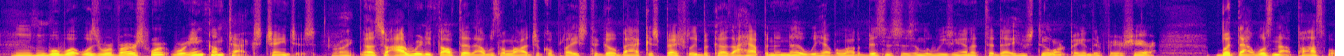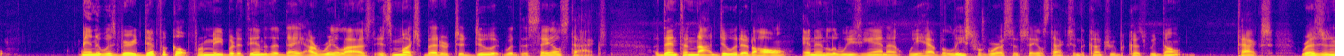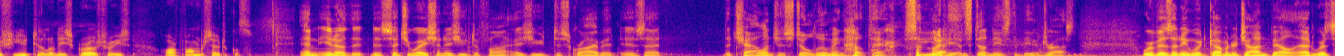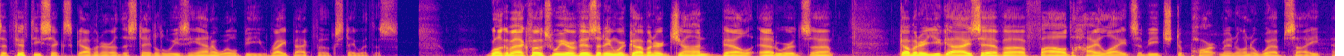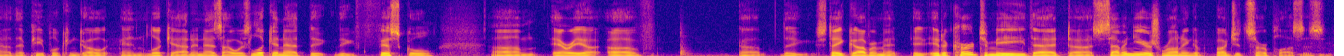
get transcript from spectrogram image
Well, what was reversed were, were income tax changes. Right. Uh, so I really thought that that was the logical place to go back, especially because I happen to know we have a lot of businesses in Louisiana today who still aren't paying their fair share. But that was not possible. And it was very difficult for me, but at the end of the day, I realized it's much better to do it with the sales tax than to not do it at all. And in Louisiana, we have the least regressive sales tax in the country because we don't tax residential utilities, groceries, or pharmaceuticals. And you know the the situation as you define as you describe it is that the challenge is still looming out there, so Yes. it, it still needs to be addressed. We're visiting with Governor John Bel Edwards, the 56th governor of the state of Louisiana. We'll be right back, folks. Stay with us. Welcome back, folks. We are visiting with Governor John Bel Edwards. Uh, Governor, you guys have uh, filed highlights of each department on a website uh, that people can go and look at. And as I was looking at the, the fiscal um, area of uh, the state government, it, it occurred to me that uh, seven years running of budget surpluses,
